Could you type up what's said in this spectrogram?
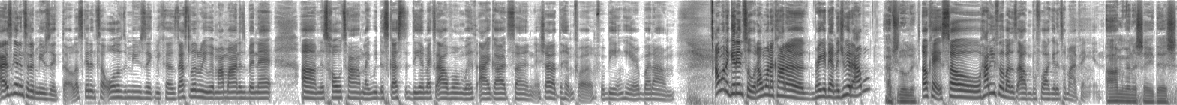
let's get into the music, though. Let's get into all of the music because that's literally where my mind has been at um, this whole time. Like we discussed the DMX album with I God's Son, and shout out to him for for being here. But um, I want to get into it. I want to kind of break it down. Did you get the album? Absolutely. Okay. So how do you feel about this album before I get into my opinion? I'm gonna say this.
